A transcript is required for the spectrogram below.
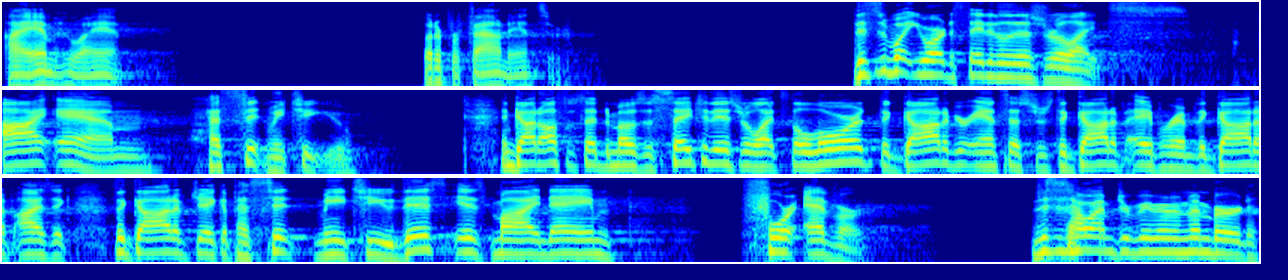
I am who I am. What a profound answer. This is what you are to say to the Israelites I am has sent me to you. And God also said to Moses, Say to the Israelites, The Lord, the God of your ancestors, the God of Abraham, the God of Isaac, the God of Jacob, has sent me to you. This is my name forever. This is how I'm to be remembered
